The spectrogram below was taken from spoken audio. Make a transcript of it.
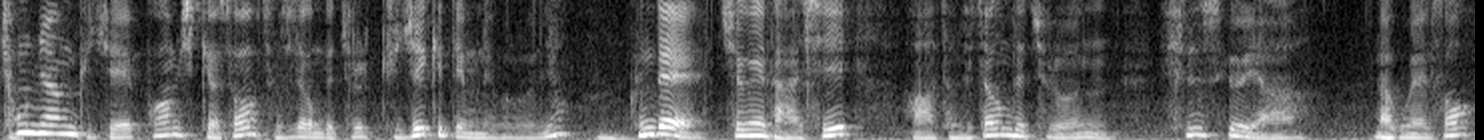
총량 규제에 포함시켜서 전세자금 대출을 규제했기 때문에 그러거든요. 근데 최근에 다시 아, 전세자금 대출은 실수요야 라고 해서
